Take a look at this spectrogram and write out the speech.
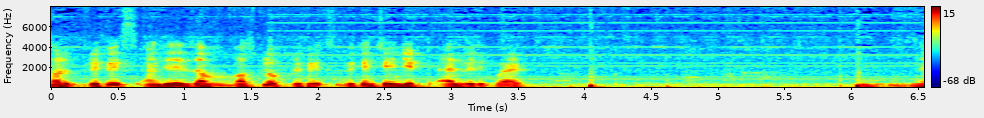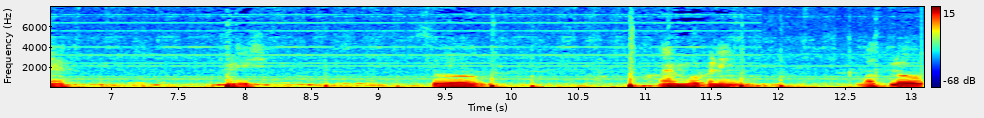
sorry prefix and this is the workflow prefix. We can change it as we require I'm opening workflow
